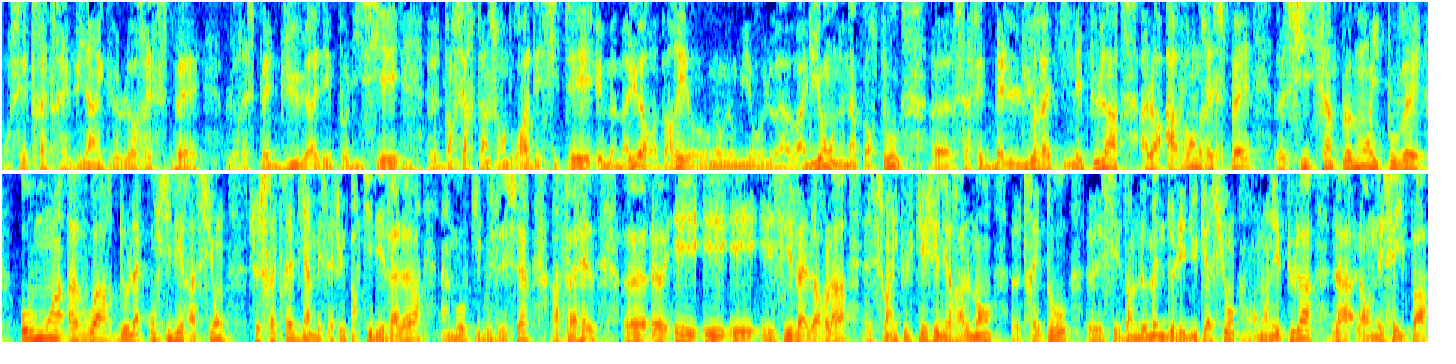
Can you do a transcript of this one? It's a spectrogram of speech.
On sait très très bien que le respect, le respect dû à des policiers euh, dans certains endroits des cités et même ailleurs à Paris, à Lyon, n'importe où, euh, ça fait belle lurette qu'il n'est plus là. Alors avant le respect, euh, si simplement il pouvait au moins avoir de la considération, ce serait très bien. Mais ça fait partie des valeurs, un mot qui vous est cher, Raphaël. Et, ces valeurs-là, elles sont inculquées généralement très tôt. C'est dans le domaine de l'éducation. On n'en est plus là. Là, là on n'essaye pas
